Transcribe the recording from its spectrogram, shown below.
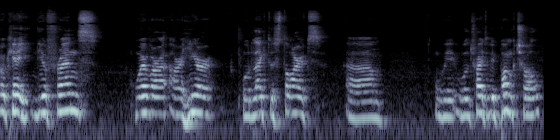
Okay, dear friends, whoever are here would like to start, um, we will try to be punctual,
